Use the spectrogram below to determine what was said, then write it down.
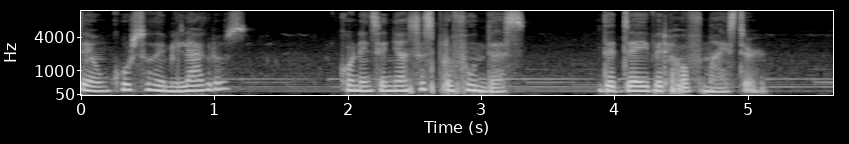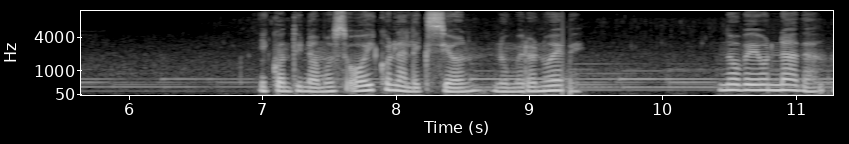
de un curso de milagros con enseñanzas profundas de David Hofmeister. Y continuamos hoy con la lección número 9. No veo nada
